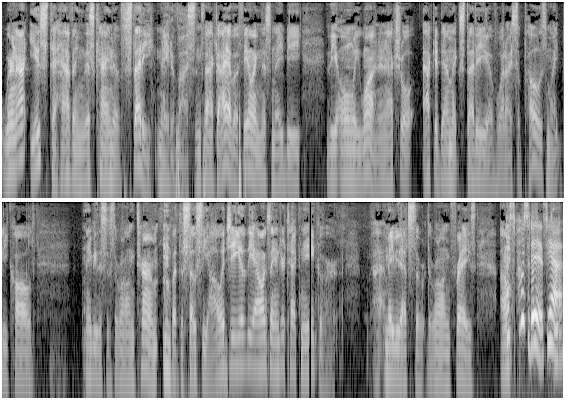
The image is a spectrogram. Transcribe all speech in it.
we're not used to having this kind of study made of us. In fact, I have a feeling this may be the only one, an actual academic study of what I suppose might be called maybe this is the wrong term, but the sociology of the Alexander technique, or uh, maybe that's the the wrong phrase. Um, I suppose it is, yeah.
